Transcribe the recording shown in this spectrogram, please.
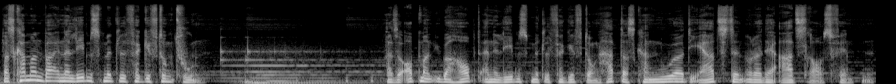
Was kann man bei einer Lebensmittelvergiftung tun? Also ob man überhaupt eine Lebensmittelvergiftung hat, das kann nur die Ärztin oder der Arzt rausfinden.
